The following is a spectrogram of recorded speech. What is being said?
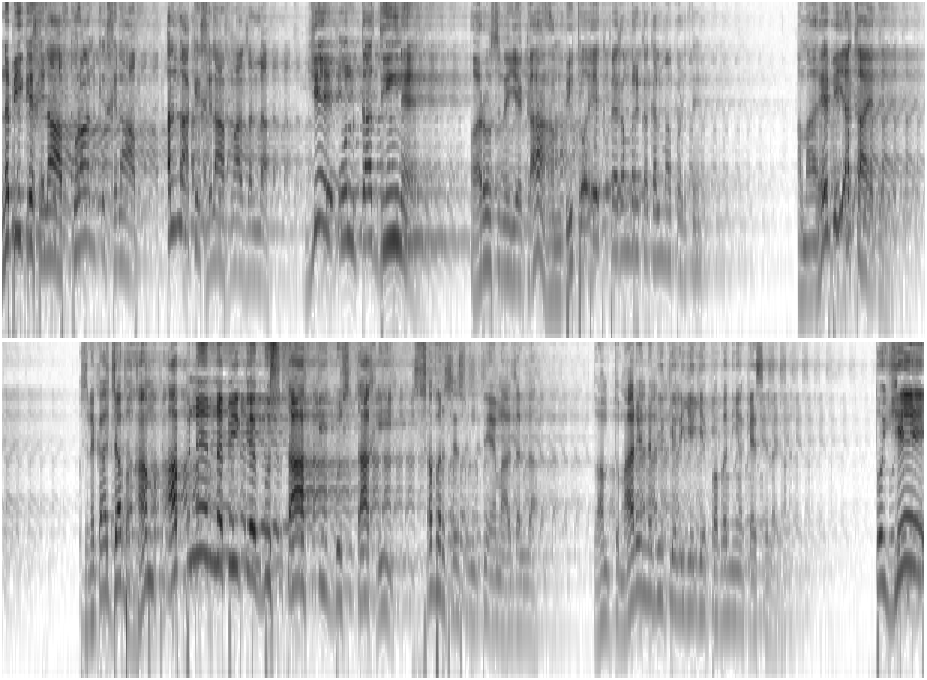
نبی کے خلاف، قرآن کے خلاف، اللہ کے خلاف معذ اللہ، یہ ان کا دین ہے۔ اور اس نے یہ کہا، ہم بھی تو ایک پیغمبر کا کلمہ پڑھتے ہیں۔ ہمارے بھی عقائد ہیں۔ اس نے کہا، جب ہم اپنے نبی کے گستاخ کی گستاخی صبر سے سنتے ہیں معاذ اللہ تو ہم تمہارے نبی کے لیے یہ پابندیاں کیسے لگا؟ تو یہ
